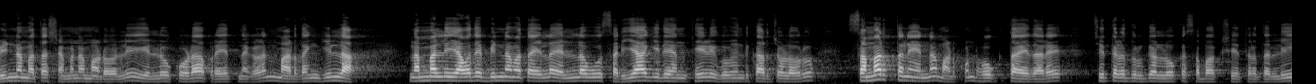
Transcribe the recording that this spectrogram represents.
ಭಿನ್ನ ಮತ ಶಮನ ಮಾಡುವಲ್ಲಿ ಎಲ್ಲೂ ಕೂಡ ಪ್ರಯತ್ನಗಳನ್ನು ಮಾಡ್ದಂಗಿಲ್ಲ. ನಮ್ಮಲ್ಲಿ ಯಾವುದೇ ಭಿನ್ನ ಮತ ಇಲ್ಲ. ಎಲ್ಲವೂ ಸರಿಯಾಗಿದೆ ಅಂಥೇಳಿ ಗೋವಿಂದ ಕಾರಜೋಳ ಅವರು ಸಮರ್ಥನೆಯನ್ನು ಮಾಡ್ಕೊಂಡು ಹೋಗ್ತಾ ಇದ್ದಾರೆ. ಚಿತ್ರದುರ್ಗ ಲೋಕಸಭಾ ಕ್ಷೇತ್ರದಲ್ಲಿ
